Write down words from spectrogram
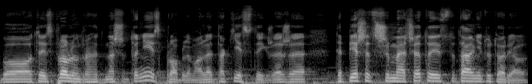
Bo to jest problem trochę, znaczy to nie jest problem, ale tak jest w tej grze, że te pierwsze trzy mecze to jest totalnie tutorial.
